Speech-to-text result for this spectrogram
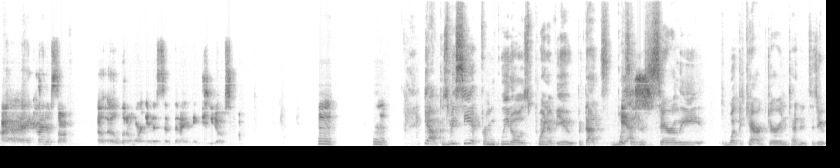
I, I kind of saw a, a little more innocent than I think Guido saw. Hmm. Yeah, because we see it from Guido's point of view, but that wasn't Yes. necessarily what the character intended to do.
